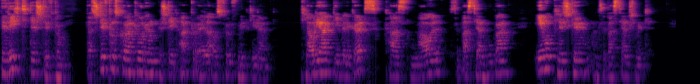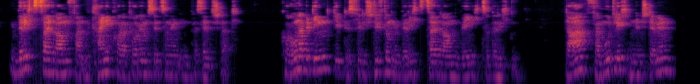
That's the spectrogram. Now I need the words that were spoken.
Bericht der Stiftung Das Stiftungskuratorium besteht aktuell aus fünf Mitgliedern: Claudia Gebele-Götz, Carsten Maul, Sebastian Huber, Ivo Plischke und Sebastian Schmidt. Im Berichtszeitraum fanden keine Kuratoriumssitzungen in Präsenz statt. Corona-bedingt gibt es für die Stiftung im Berichtszeitraum wenig zu berichten. Da vermutlich in den Stämmen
